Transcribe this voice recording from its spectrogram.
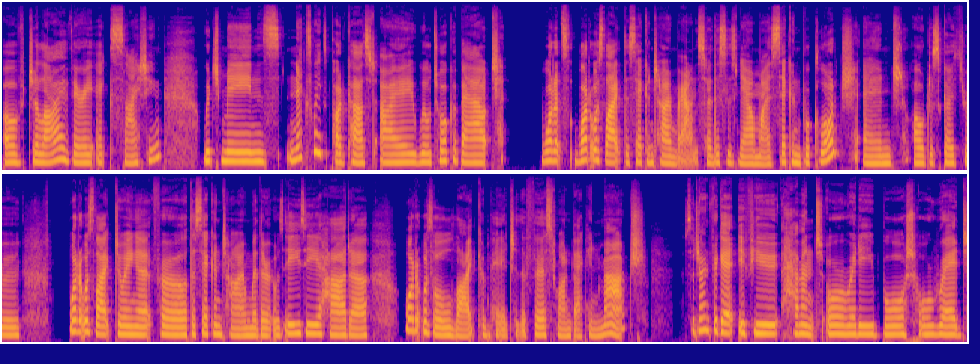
of July. Very exciting, which means next week's podcast, I will talk about what it's what it was like the second time round. So this is now my second book launch and I'll just go through what it was like doing it for the second time, whether it was easy, harder, what it was all like compared to the first one back in March. So don't forget if you haven't already bought or read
